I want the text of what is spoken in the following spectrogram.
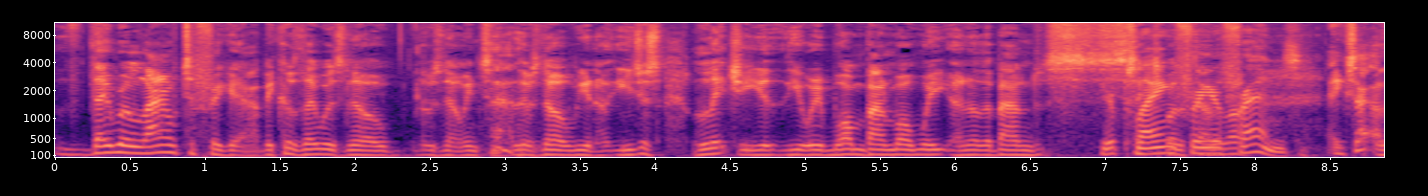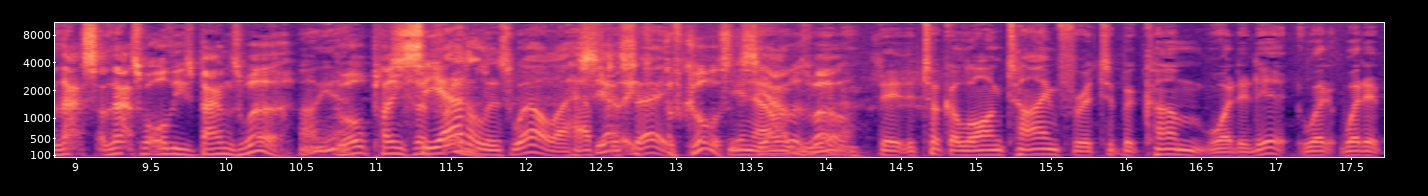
they were allowed to figure it out because there was no there was no internet, there was no you know you just literally you, you were in one band one week, another band. You're playing for your friends. Exactly, and that's and that's what all these bands were. Oh yeah, They were all playing for Seattle as well. I have Seattle, to say, of course, you know, Seattle as you well. know, it, it took a long time for it to become what it is, what what it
